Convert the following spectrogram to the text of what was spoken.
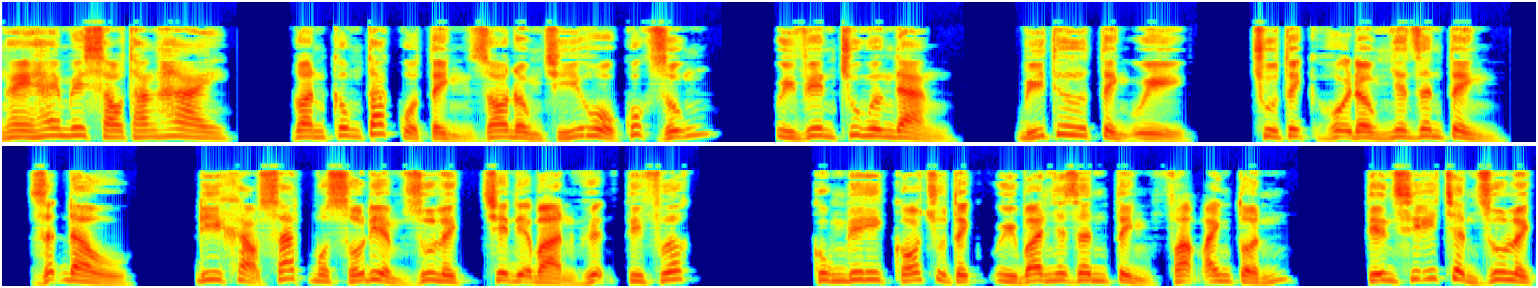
Ngày 26 tháng 2, đoàn công tác của tỉnh do đồng chí Hồ Quốc Dũng, Ủy viên Trung ương Đảng, Bí thư tỉnh ủy, Chủ tịch Hội đồng Nhân dân tỉnh, dẫn đầu, đi khảo sát một số điểm du lịch trên địa bàn huyện Tuy Phước. Cùng đi có Chủ tịch Ủy ban Nhân dân tỉnh Phạm Anh Tuấn, Tiến sĩ Trần Du Lịch,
